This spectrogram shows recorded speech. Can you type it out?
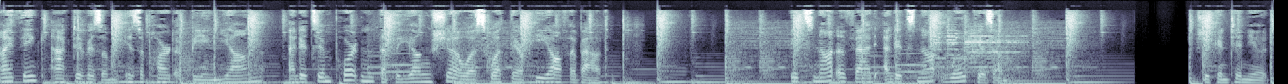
I think activism is a part of being young, and it's important that the young show us what they're pee off about. It's not a fad and it's not wokeism. She continued,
